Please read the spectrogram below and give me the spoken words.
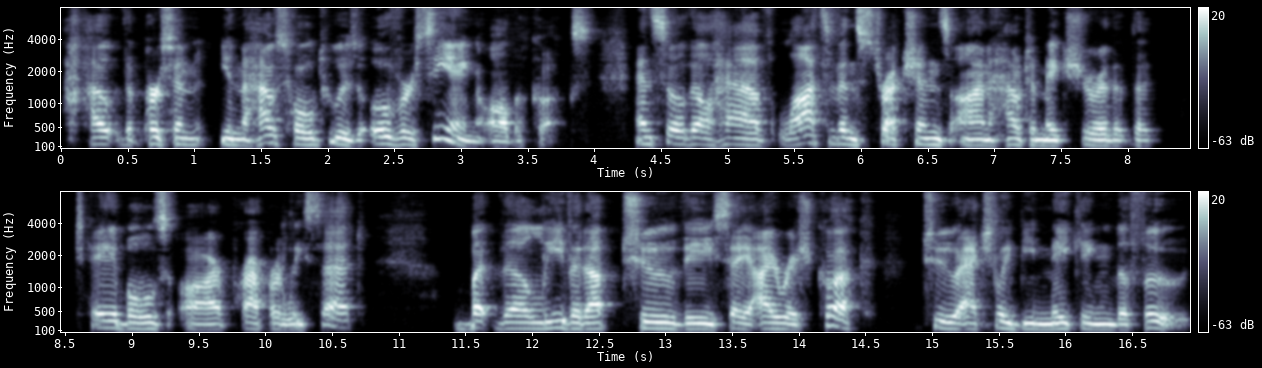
how the person in the household who is overseeing all the cooks. And so they'll have lots of instructions on how to make sure that the tables are properly set, but they'll leave it up to the, say, Irish cook to actually be making the food.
